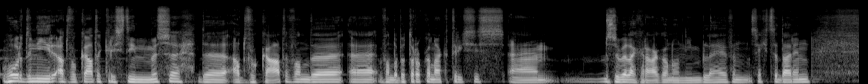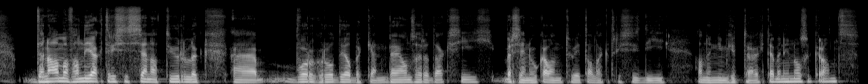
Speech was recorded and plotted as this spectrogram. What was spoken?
We hoorden hier advocate Christine Mussen, de advocate van de, uh, van de betrokken actrices. Uh, ze willen graag anoniem blijven, zegt ze daarin. De namen van die actrices zijn natuurlijk uh, voor een groot deel bekend bij onze redactie. Er zijn ook al een tweetal actrices die anoniem getuigd hebben in onze krant.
